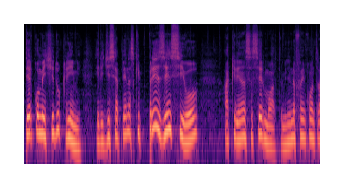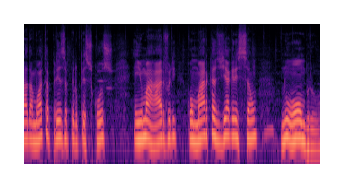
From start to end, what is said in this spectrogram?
ter cometido o crime. Ele disse apenas que presenciou a criança ser morta. A menina foi encontrada morta, presa pelo pescoço em uma árvore, com marcas de agressão no ombro.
